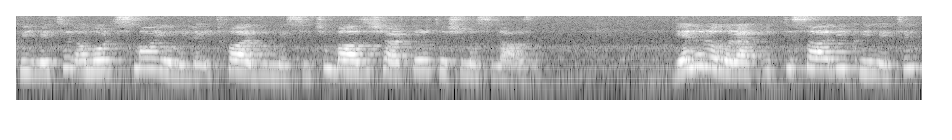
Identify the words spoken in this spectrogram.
kıymetin amortisman yoluyla itfa edilmesi için bazı şartları taşıması lazım. Genel olarak iktisadi kıymetin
